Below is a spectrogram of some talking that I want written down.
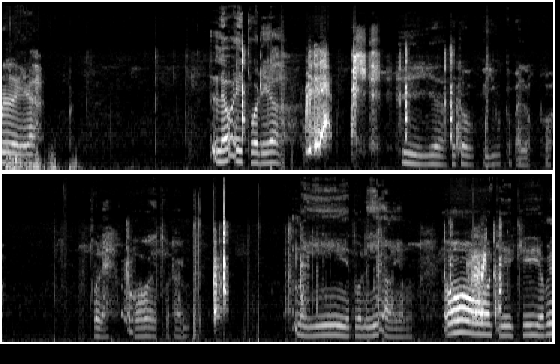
เลยนะ แล้วไอ้ตัวเนี้ยเฮ้ยไม่ต้องไปยุ่งกับมันหรอกเนาะตัวอะไรโอ้ยตัวนั้นนี่ตัวนี้อะยังโอเคโอเคยังไม่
